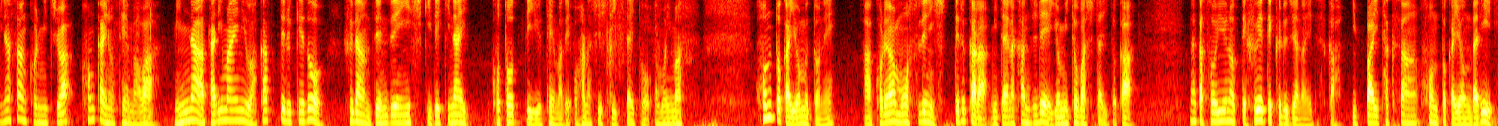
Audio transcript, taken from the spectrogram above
皆さんこんにちは。今回のテーマはみんな当たり前に分かってるけど普段全然意識できないことっていうテーマでお話ししていきたいと思います。本とか読むとねあこれはもうすでに知ってるからみたいな感じで読み飛ばしたりとかなんかそういうのって増えてくるじゃないですか。いっぱいたくさん本とか読んだり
